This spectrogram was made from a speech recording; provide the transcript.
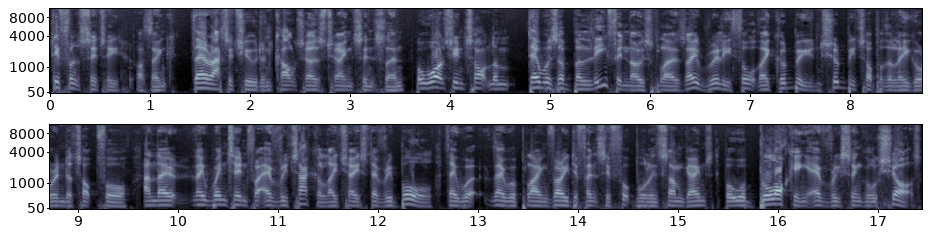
different City, I think. Their attitude and culture has changed since then. But watching Tottenham, there was a belief in those players. They really thought they could be and should be top of the league or in the top four. And they they went in for every tackle. They chased every ball. They were they were playing very defensive football in some games, but were blocking every single shot.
